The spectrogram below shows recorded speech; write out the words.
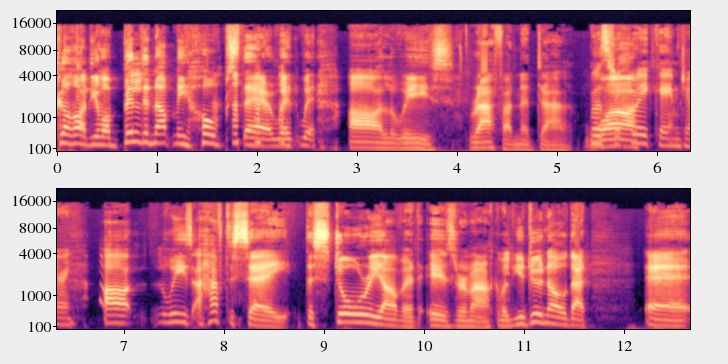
God, you were building up me hopes there with with. Oh, Louise, Rafa Nadal. Well, it's What a great game, Jerry. uh, Louise, I have to say, the story of it is remarkable. You do know that uh,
